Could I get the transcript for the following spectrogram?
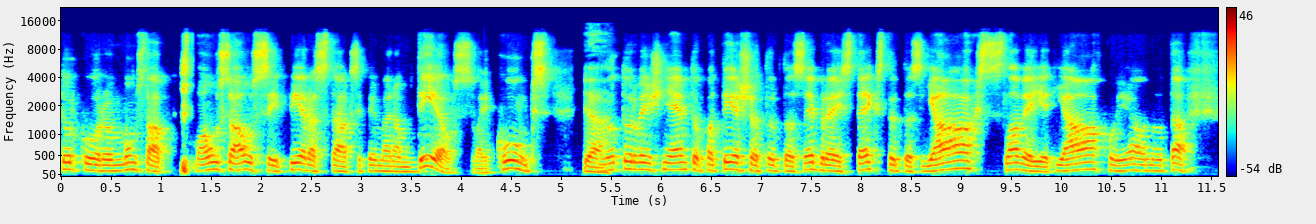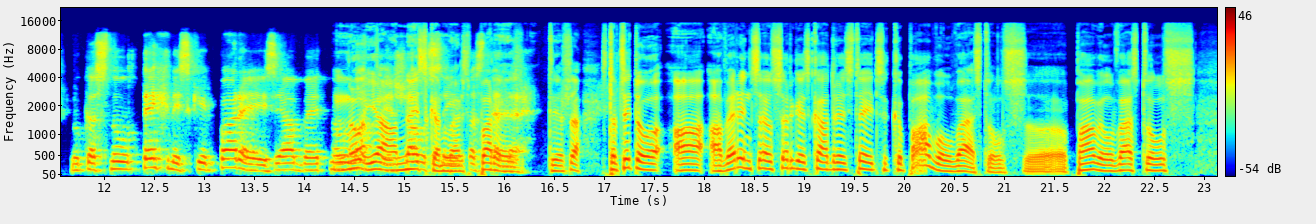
tur, kur mums tā mūsu ausī pierastāks ir, piemēram, Dievs vai Kungs, Jā. nu, tur viņš ņem to patiešām tur tas ebrejas tekstu, tas jāhs, slavējiet jāhu, jā, nu tā, nu, kas, nu, tehniski ir pareizi, jā, bet, nu, nu jā, neskan vairs pareizi. Tieši tā. Starp citu, Averencevs Sergejs kādreiz teica, ka Pāvila vēstules, Pāvila vēstules, Uh,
